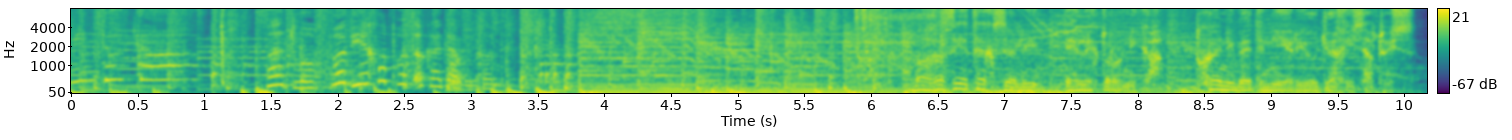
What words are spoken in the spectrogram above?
მინდოდა? მადლობ, მოდი ახლა ფოტო გადავიღოთ. მაღაზია taxel ელექტრონიკა თქვენი ბედნიერი ოჯახისათვის.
